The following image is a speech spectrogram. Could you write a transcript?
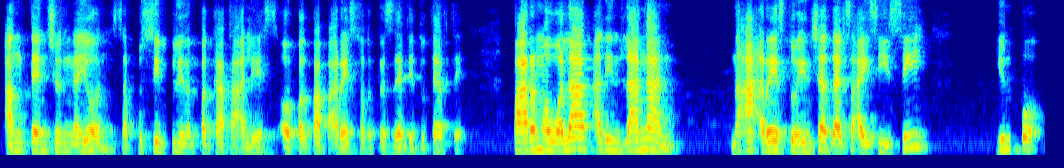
ang tension ngayon sa posible ng pagkakaalis o pagpapaaresto kay Presidente Duterte para mawala ang alinlangan na aarestuhin siya dahil sa ICC, yun po,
